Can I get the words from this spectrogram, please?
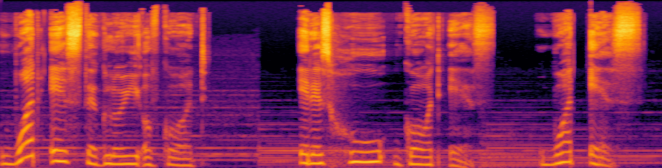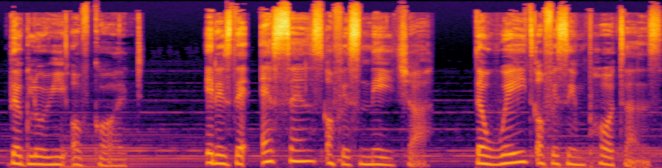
What is the glory of God? It is who God is. What is the glory of God? It is the essence of His nature, the weight of His importance,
